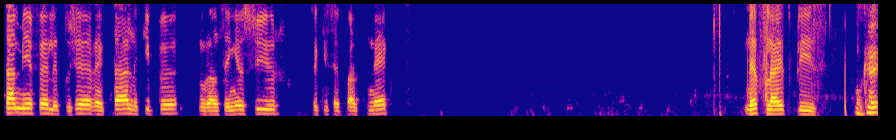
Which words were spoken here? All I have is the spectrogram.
Tant mieux faire le toucher rectal qui peut nous renseigner sur ce qui se passe next. Next slide, please. Okay.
